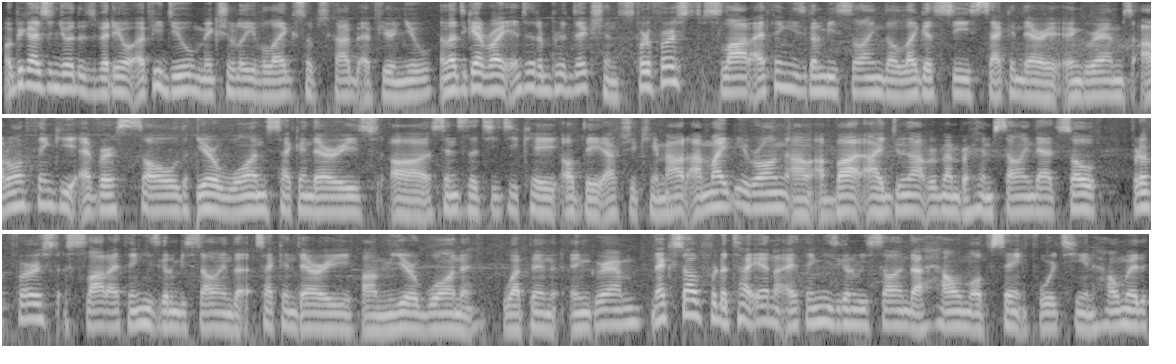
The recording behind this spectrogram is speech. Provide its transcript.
hope you guys enjoyed this video. If you do, make sure to leave a like, subscribe if you're new. And let's get right into the predictions. For the first slot, I think he's going to be selling the Legacy secondary engrams. I don't think he ever sold year 1 secondaries uh, since the TTK update actually came out. I might be wrong, uh, but I do not remember him selling that. So, for the first slot, I think he's going to be selling the secondary um, year 1 weapon engram. Next up for the Titan, I think he's going to be selling the Helm of Saint 14 helmet.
